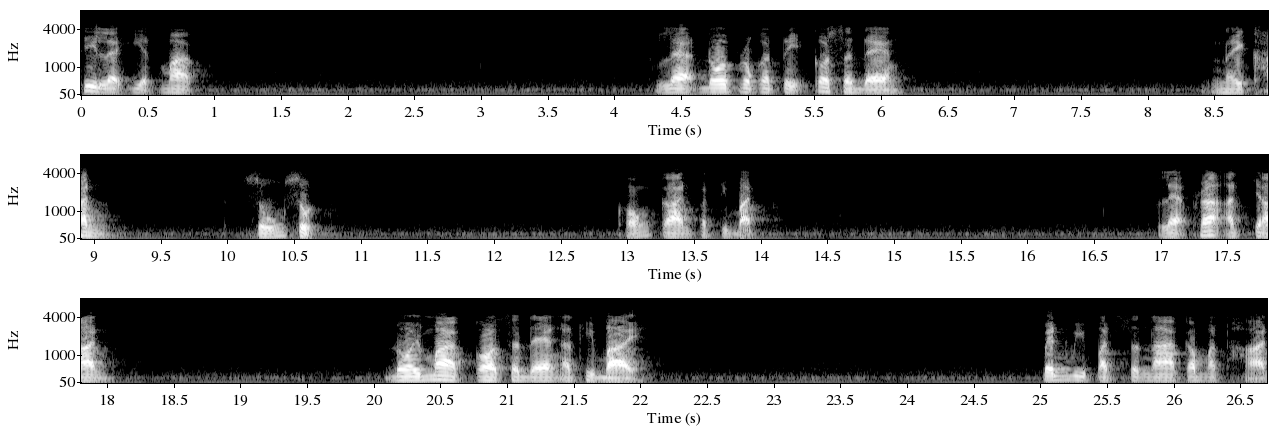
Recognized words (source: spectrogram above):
ที่ละเอียดมาก และโดยปกติก็แสดงในขั้นสูงสุดของการปฏิบัติ และพระอาจารย์ โดยมากก็แสดงอธิบาย เป็นวิปัสสนากรรมฐาน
